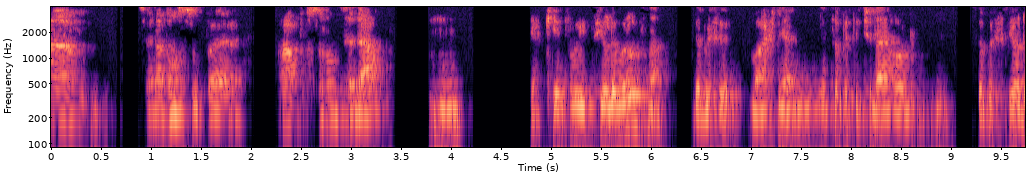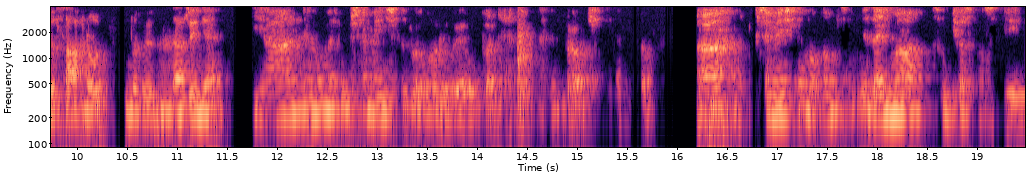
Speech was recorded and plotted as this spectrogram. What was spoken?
um, co je na tom super a posunout se dál. Mm-hmm. Jaký je tvůj cíl do budoucna? Kdyby si máš ně, něco vytyčeného, co bych chtěl dosáhnout v novinařině? Já neumím přemýšlet dlouhodobě úplně, nevím proč, nevím to a přemýšlím o tom, co mě zajímá v současnosti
